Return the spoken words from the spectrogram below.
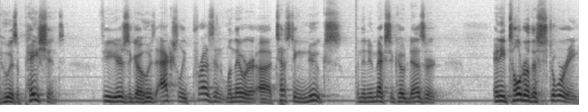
who was a patient a few years ago who was actually present when they were uh, testing nukes in the New Mexico desert. And he told her the story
